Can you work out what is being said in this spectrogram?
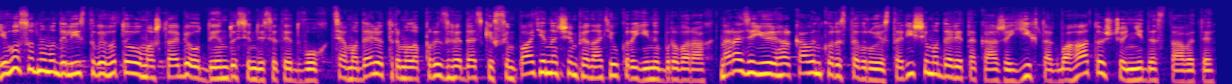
Його судномоделіст виготовив у масштабі 1 до 72. Ця модель отримала приз глядацьких симпатій на чемпіонаті України в Броварах. Наразі Юрій Гаркавенко реставрує старіші моделі та каже, їх так багато, що ніде ставити.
